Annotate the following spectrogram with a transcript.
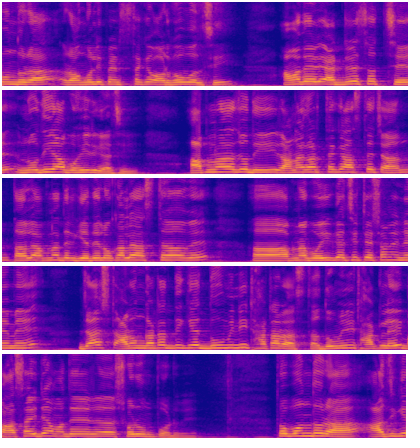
বন্ধুরা, রঙ্গলি পেন্টস থেকে অর্ঘ্য বলছি। আমাদের অ্যাড্রেস হচ্ছে নদিয়া বহিরগাছি। আপনারা যদি রানাঘাট থেকে আসতে চান, তাহলে আপনাদের গেদে লোকালে আসতে হবে। আপনার বহিরগাছি স্টেশনে নেমে জাস্ট আরংঘাটার দিকে দু মিনিট হাঁটা রাস্তা। দু মিনিট হাঁটলেই বা সাইডে আমাদের শোরুম পড়বে। তো বন্ধুরা, আজকে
